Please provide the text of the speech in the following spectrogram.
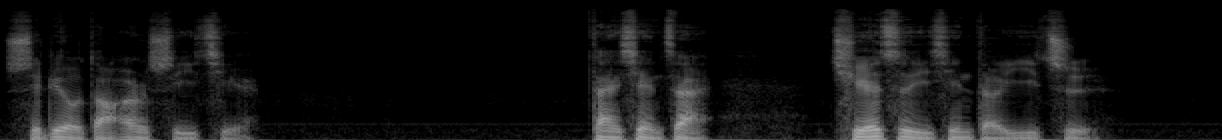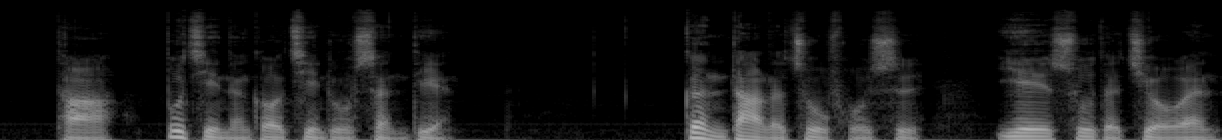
十六到二十一节。但现在瘸子已经得医治，他不仅能够进入圣殿，更大的祝福是耶稣的救恩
